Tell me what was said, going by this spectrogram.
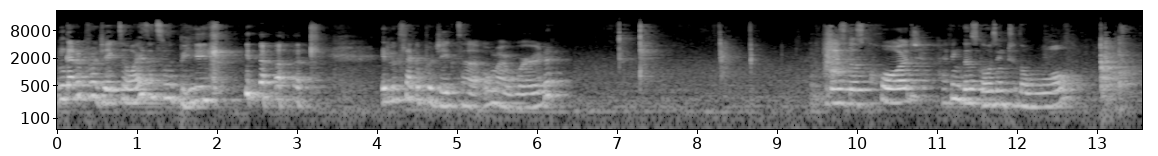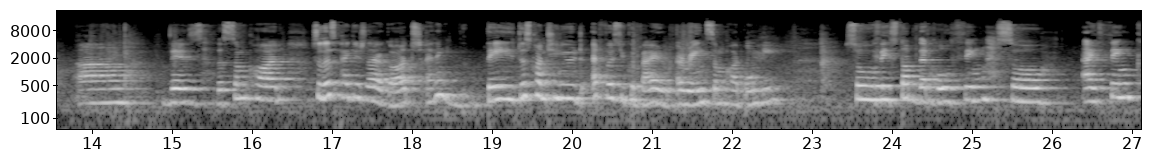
ngari projector. Why is it so big? It looks like a projector, oh my word. There's this cord, I think this goes into the wall. Um, there's the SIM card. So this package that I got, I think they discontinued, at first you could buy a range SIM card only. So they stopped that whole thing. So I think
